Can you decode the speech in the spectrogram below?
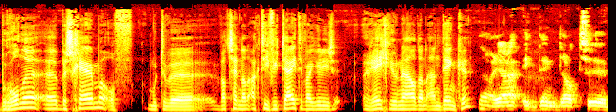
bronnen beschermen? Of moeten we, wat zijn dan activiteiten waar jullie regionaal dan aan denken? Nou ja, ik denk dat uh,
